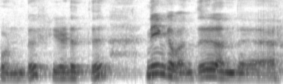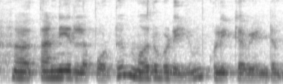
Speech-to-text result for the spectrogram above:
கொண்டு எடுத்து நீங்கள் வந்து அந்த தண்ணீரில் போட்டு மறுபடியும் குளிக்க வேண்டும்.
